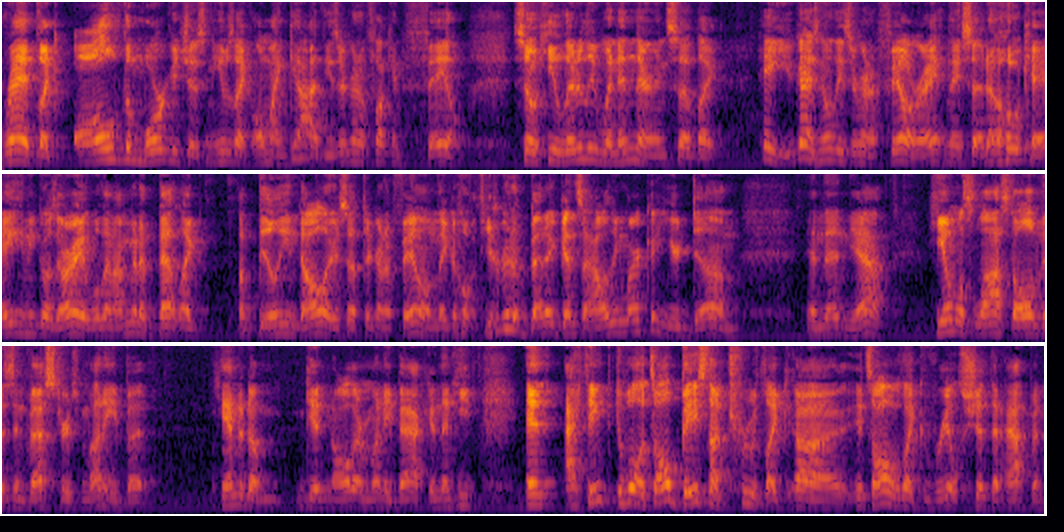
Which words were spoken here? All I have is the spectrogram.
read like all the mortgages and he was like, "Oh my god, these are going to fucking fail." So he literally went in there and said like, "Hey, you guys know these are going to fail, right?" And they said, "Oh, okay." And he goes, "All right, well then I'm going to bet like a billion dollars that they're going to fail." And they go, "If you're going to bet against the housing market, you're dumb." And then yeah, he almost lost all of his investors' money, but he ended up getting all their money back and then he and i think well it's all based on truth like uh it's all like real shit that happened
